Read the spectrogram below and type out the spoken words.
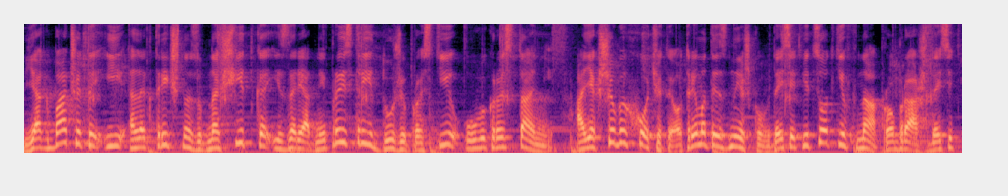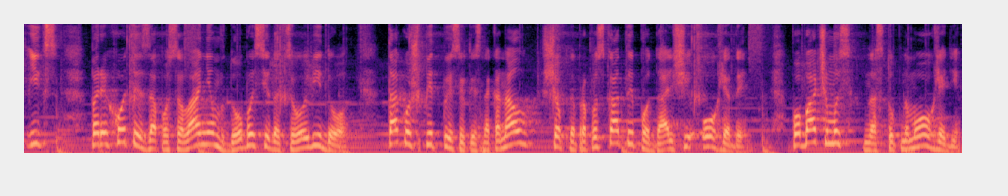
Як бачите, і електрична зубна щітка, і зарядний пристрій дуже прості у використанні. А якщо ви хочете отримати знижку в 10% на ProBrush 10X, переходьте за посиланням в дописі до цього відео. Також підписуйтесь на канал, щоб не пропускати подальші огляди. Побачимось в наступному огляді.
